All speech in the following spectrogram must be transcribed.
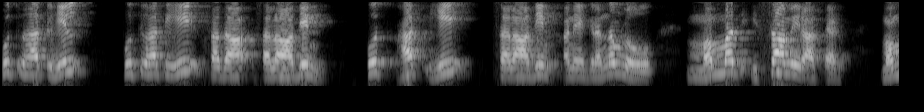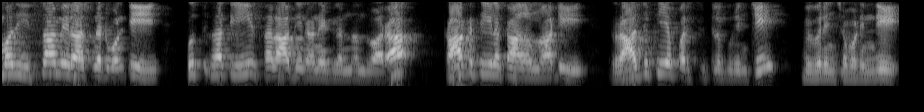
పుత్హత్ హిల్ పుత్హత్ హి సదా సలాదిన్ పుత్హత్ హి సలాదిన్ అనే గ్రంథంలో మహమ్మద్ ఇస్సామి రాశాడు. మహమ్మద్ ఇస్సామి రాసినటువంటి పుత్హత్ హి సలాదిన్ అనే గ్రంథం ద్వారా కాకతీయుల కాలం నాటి రాజకీయ పరిస్థితుల గురించి వివరించబడింది.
